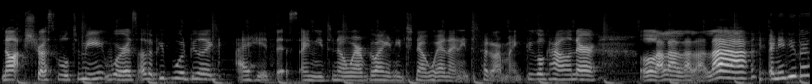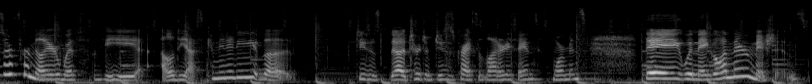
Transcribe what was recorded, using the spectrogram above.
not stressful to me, whereas other people would be like, I hate this. I need to know where I'm going, I need to know when, I need to put it on my Google Calendar, la la la la la. If any of you guys are familiar with the LDS community, the Jesus, the Church of Jesus Christ of Latter-day Saints, Mormons, they, when they go on their missions,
